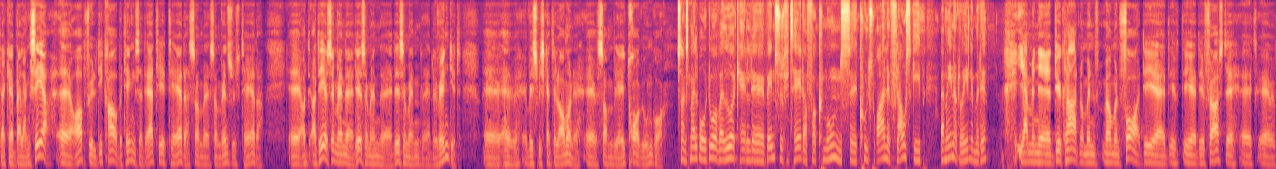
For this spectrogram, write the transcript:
der kan balancere øh, og opfylde de krav og betingelser, der er til et teater som, øh, som Vendsyssel Teater. Øh, og, og det er jo simpelthen, øh, det er simpelthen, øh, det er simpelthen nødvendigt, øh, hvis vi skal til lommerne, øh, som jeg ikke tror, vi undgår. Søren Smalbro, du har været ude og kalde øh, Vendsyssel Teater for kommunens øh, kulturelle flagskib. Hvad mener du egentlig med det? Jamen, øh, det er klart, når man, når man får det, det, det, det første øh, øh,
